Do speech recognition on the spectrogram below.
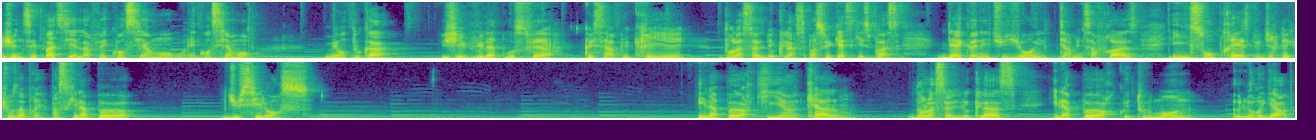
Je ne sais pas si elle l'a fait consciemment ou inconsciemment, mais en tout cas, j'ai vu l'atmosphère que ça a pu créer dans la salle de classe. Parce que qu'est-ce qui se passe? Dès qu'un étudiant il termine sa phrase, il s'empresse de dire quelque chose après parce qu'il a peur du silence. Il a peur qu'il y ait un calme dans la salle de classe. Il a peur que tout le monde le regarde.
